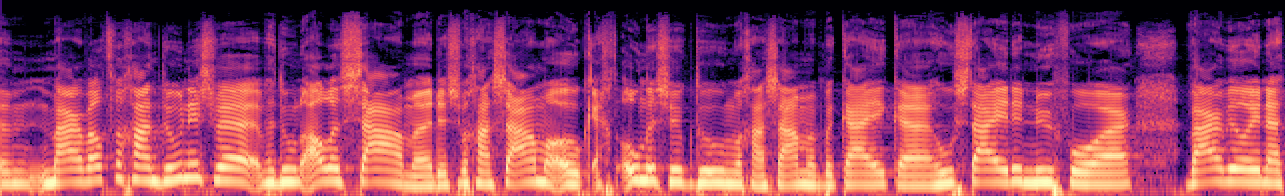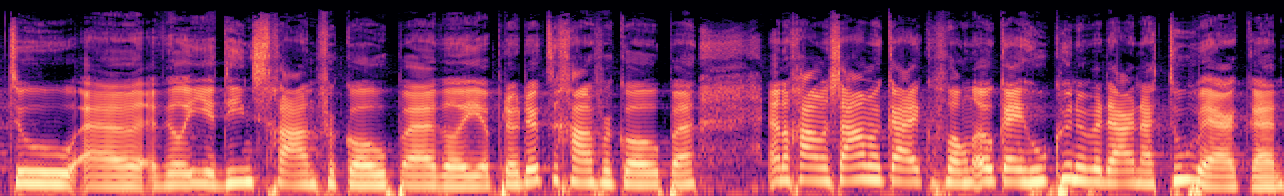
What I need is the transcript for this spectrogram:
Um, maar wat we gaan doen is, we, we doen alles samen. Dus we gaan samen ook echt onderzoek doen. We gaan samen bekijken, hoe sta je er nu voor? Waar wil je naartoe? Uh, wil je je dienst gaan verkopen? Wil je je producten gaan verkopen? En dan gaan we samen kijken van, oké, hoe kunnen we daar naartoe werken?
